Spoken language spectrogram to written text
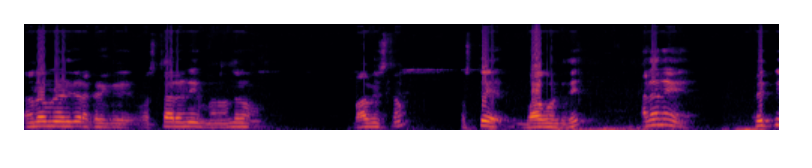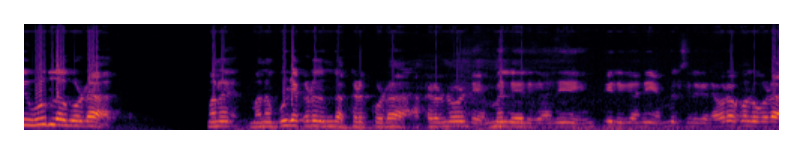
చంద్రబాబు నాయుడు గారు అక్కడికి వస్తారని మనందరం భావిస్తాం. వస్తే బాగుంటుంది. అలానే ప్రతి ఊర్లో కూడా మన మన గుడి ఎక్కడ ఉందో అక్కడికి కూడా అక్కడ ఉన్నటువంటి ఎమ్మెల్యేలు కానీ ఎంపీలు కానీ ఎమ్మెల్సీలు కానీ ఎవరో ఒకళ్ళు కూడా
